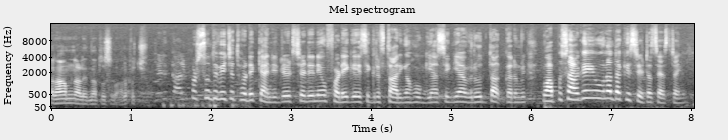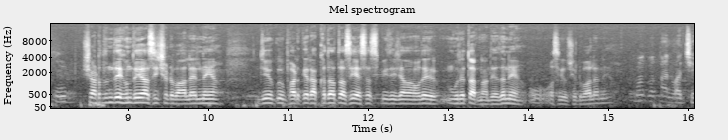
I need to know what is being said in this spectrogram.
ਆਰਾਮ ਨਾਲ ਇਹਨਾਂ ਤੋਂ ਸਵਾਲ ਪੁੱਛੋ। ਜਿਹੜੇ ਕੱਲ ਪਰਸੋਂ ਦੇ ਵਿੱਚ ਤੁਹਾਡੇ ਕੈਂਡੀਡੇਟਸ ਜਿਹੜੇ ਨੇ ਉਹ ਫੜੇ ਗਏ ਸੀ ਗ੍ਰਿਫਤਾਰੀਆਂ ਹੋ ਗਈਆਂ ਸੀਗੀਆਂ ਵਿਰੋਧ ਕਰਨ ਵਾਪਸ ਆ ਗਏ ਉਹਨਾਂ ਦਾ ਕੀ ਸਟੇਟਸ ਹੈ ਇਸ ਟਾਈਮ ਉਹ ਛੱਡ ਦਿੰਦੇ ਹੁੰਦੇ ਆ ਅਸੀਂ ਛਡਵਾ ਲੈਂਦੇ ਆ ਜੇ ਕੋਈ ਫੜ ਕੇ ਰੱਖਦਾ ਤਾਂ ਅਸੀਂ ਐਸਐਸਪੀ ਦੇ ਜਾਂ ਉਹਦੇ ਮੂਰੇ ਧਰਨਾ ਦੇ ਦਿੰਦੇ ਆ ਉਹ ਅਸੀਂ ਉਹ ਛਡਵਾ ਲੈਂਦੇ ਆ ਬਹੁਤ ਬਹੁਤ ਧੰਨਵਾਦ ਜੀ।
